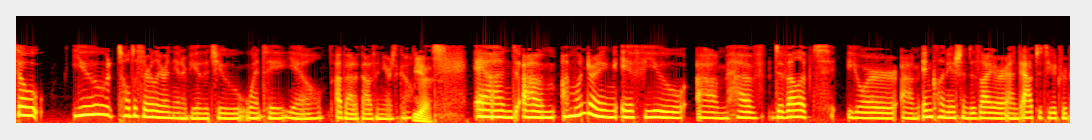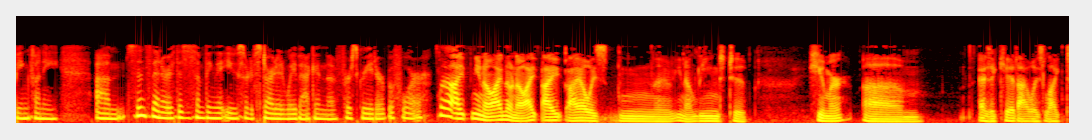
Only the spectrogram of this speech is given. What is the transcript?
So you told us earlier in the interview that you went to Yale about a thousand years ago. Yes. And um, I'm wondering if you um, have developed your um, inclination, desire, and aptitude for being funny um, since then, or if this is something that you sort of started way back in the first grade or before. Well, I you know I don't know. I I I always mm, uh, you know leaned to humor. Um, as a kid, I always liked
